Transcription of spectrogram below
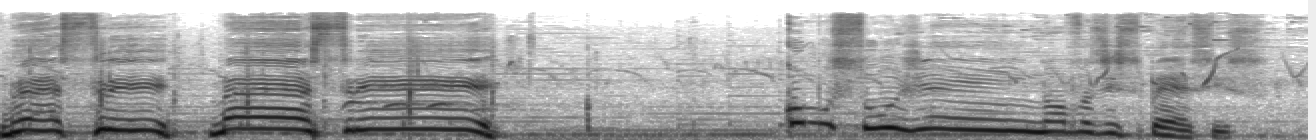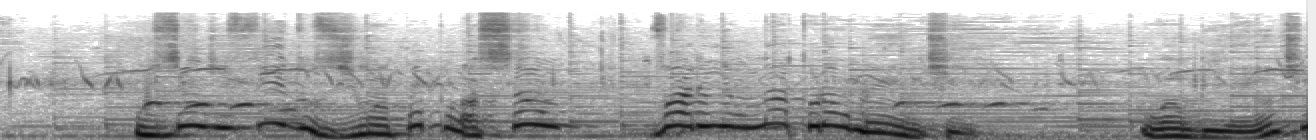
Mestre! Mestre! Como surgem novas espécies? Os indivíduos de uma população variam naturalmente. O ambiente,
